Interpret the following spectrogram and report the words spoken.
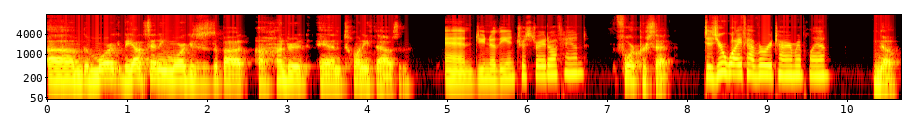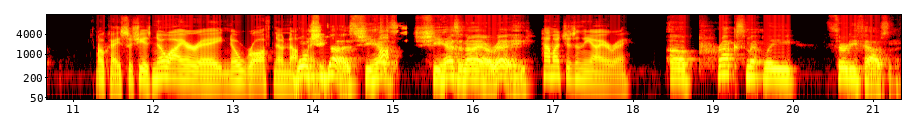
Um, the mortgage, the outstanding mortgage is about 120,000. And do you know the interest rate offhand? 4%. Does your wife have a retirement plan? No. Okay, so she has no IRA, no Roth, no nothing. Well, she does. She oh. has. Oh. She has an IRA. How much is in the IRA? Approximately thirty thousand.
